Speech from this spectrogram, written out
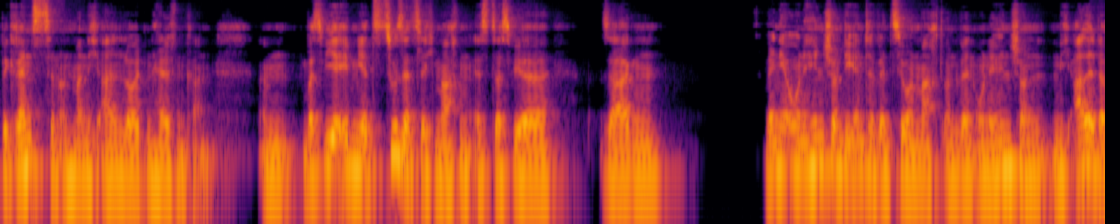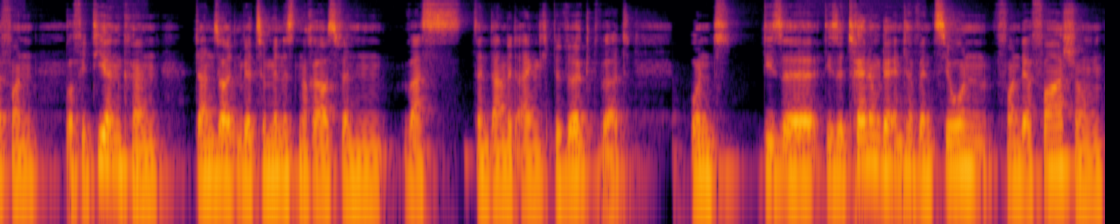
begrenzt sind und man nicht allen Leuten helfen kann. Ähm, was wir eben jetzt zusätzlich machen, ist, dass wir sagen, wenn ihr ohnehin schon die Intervention macht und wenn ohnehin schon nicht alle davon profitieren können, dann sollten wir zumindest noch rausfinden, was denn damit eigentlich bewirkt wird. Und diese, diese Trennung der Intervention von der Forschung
